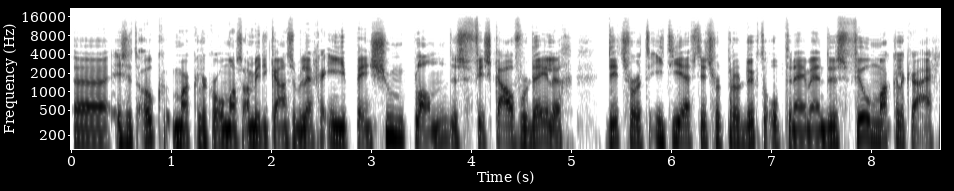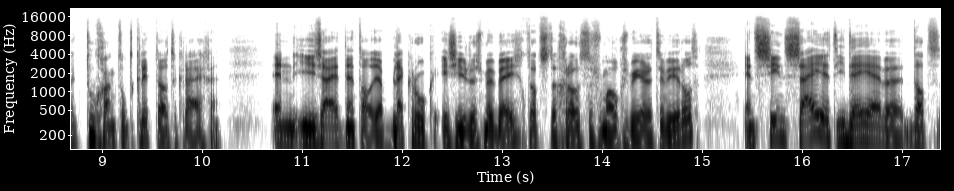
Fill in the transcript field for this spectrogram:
uh, is het ook makkelijker om als Amerikaanse belegger in je pensioenplan, dus fiscaal voordelig, dit soort ETF's, dit soort producten op te nemen. En dus veel makkelijker eigenlijk toegang tot crypto te krijgen. En je zei het net al, ja, BlackRock is hier dus mee bezig. Dat is de grootste vermogensbeheerder ter wereld. En sinds zij het idee hebben dat,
